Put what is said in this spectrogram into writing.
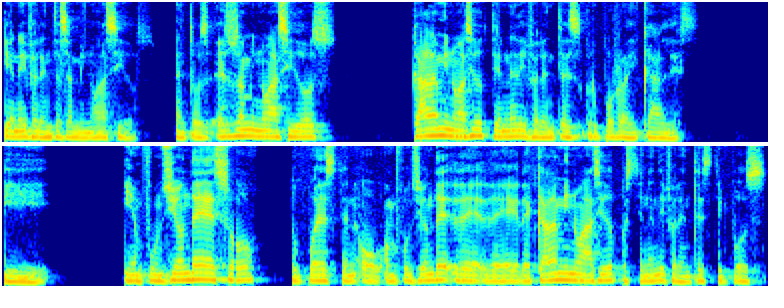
tiene diferentes aminoácidos. Entonces esos aminoácidos, cada aminoácido tiene diferentes grupos radicales. Y, y en función de eso tú puedes tener, o en función de, de- de- de cada aminoácido, pues tienen diferentes tipos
